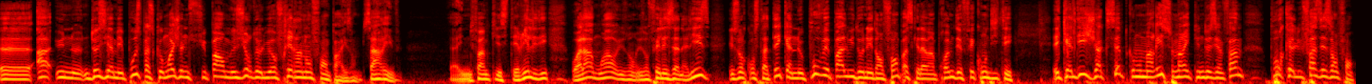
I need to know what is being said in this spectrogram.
euh, a une deuxième épouse parce que moi je ne suis pas en mesure de lui offrir un enfant, par exemple. Ça arrive. Une femme qui est stérile, il dit voilà, moi, ils ont, ils ont fait les analyses, ils ont constaté qu'elle ne pouvait pas lui donner d'enfant parce qu'elle avait un problème de fécondité. Et qu'elle dit j'accepte que mon mari se marie avec une deuxième femme pour qu'elle lui fasse des enfants.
